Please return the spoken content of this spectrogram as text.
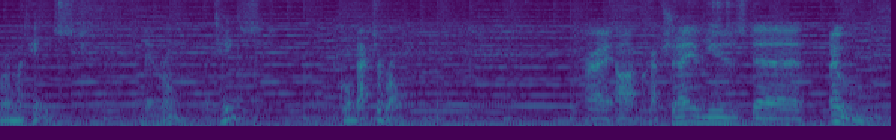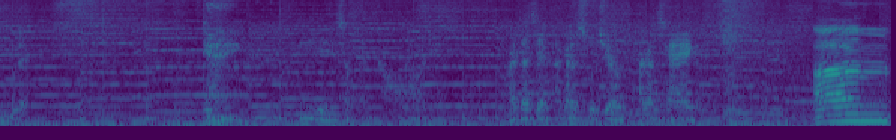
Aromatase. Aromatase. Going back to Rome. Alright, ah, crap. Should I have used, uh... Oh. Dang. I need to hit something. God. Alright, that's it. I gotta switch out. I gotta tag. Um...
